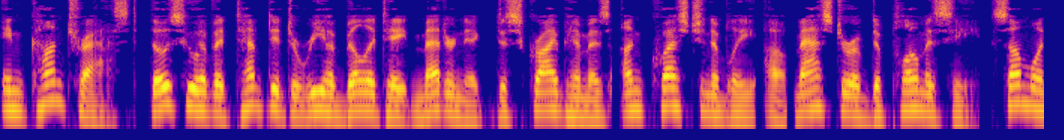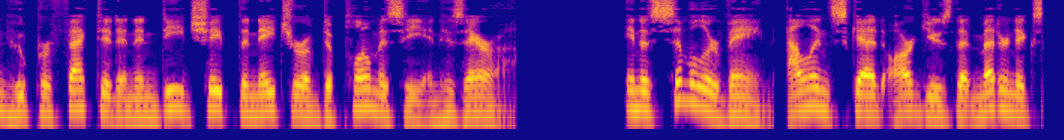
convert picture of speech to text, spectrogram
In contrast, those who have attempted to rehabilitate Metternich describe him as unquestionably a master of diplomacy, someone who perfected and indeed shaped the nature of diplomacy in his era. In a similar vein, Alan Sked argues that Metternich's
